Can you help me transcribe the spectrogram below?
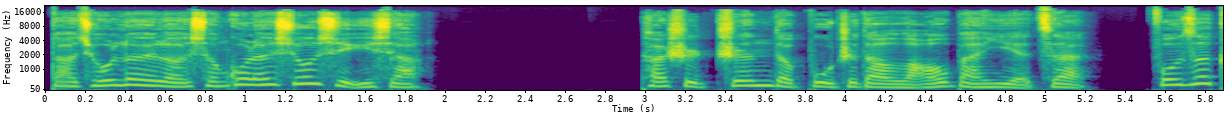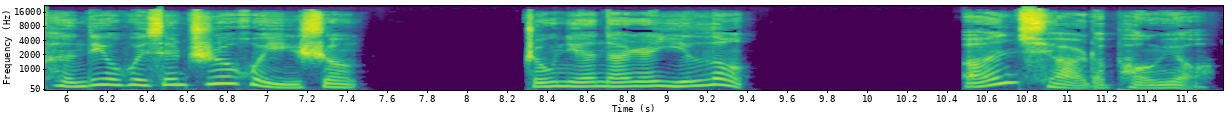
打球累了，想过来休息一下。”他是真的不知道老板也在，否则肯定会先知会一声。中年男人一愣，安琪儿的朋友，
